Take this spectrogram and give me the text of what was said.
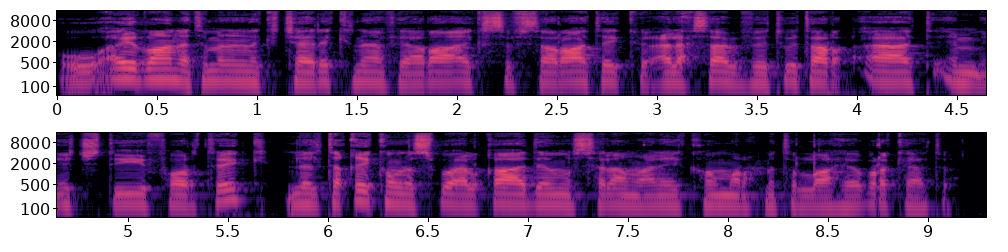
وأيضا أتمنى أنك تشاركنا في آرائك استفساراتك على حسابي في تويتر at mhd4tech نلتقيكم الأسبوع القادم. والسلام عليكم ورحمة الله وبركاته.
